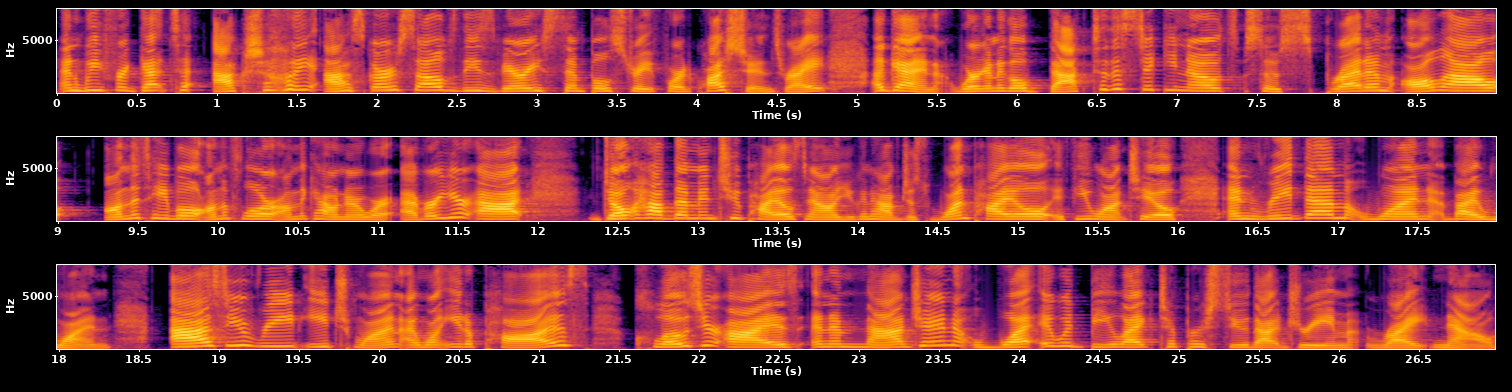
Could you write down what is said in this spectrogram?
and we forget to actually ask ourselves these very simple, straightforward questions, right? Again, we're going to go back to the sticky notes, so spread them all out on the table, on the floor, on the counter, wherever you're at. Don't have them in two piles now. You can have just one pile if you want to, and read them one by one. As you read each one, I want you to pause, close your eyes, and imagine what it would be like to pursue that dream right now.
